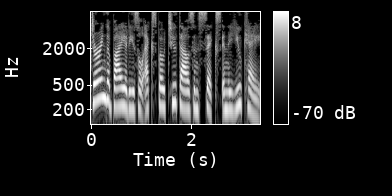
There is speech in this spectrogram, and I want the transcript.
During the Biodiesel Expo 2006 in the UK,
